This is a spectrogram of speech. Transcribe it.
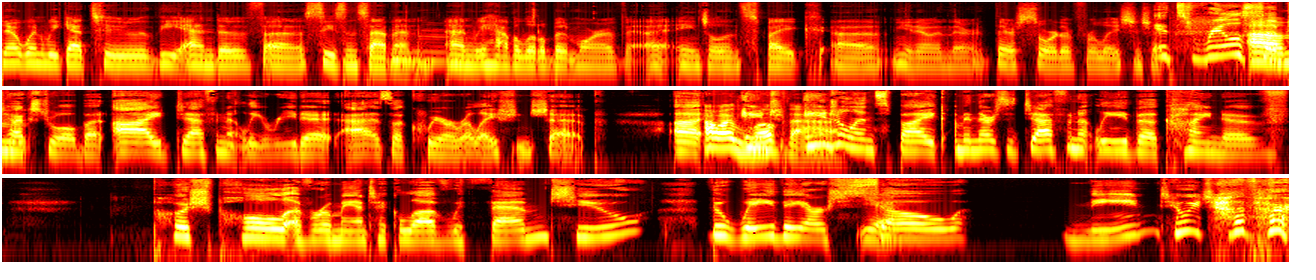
know, when we get to the end of uh, season 7 mm-hmm. and we have a little bit more of uh, Angel and Spike, uh, you know, in their their sort of relationship. It's real um, subtextual, um, but I definitely read it as a queer relationship. Uh, oh, I Angel, love that. Angel and Spike. I mean, there's definitely the kind of push pull of romantic love with them too. The way they are so yeah. mean to each other.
